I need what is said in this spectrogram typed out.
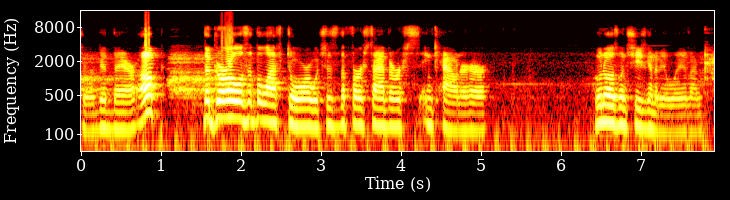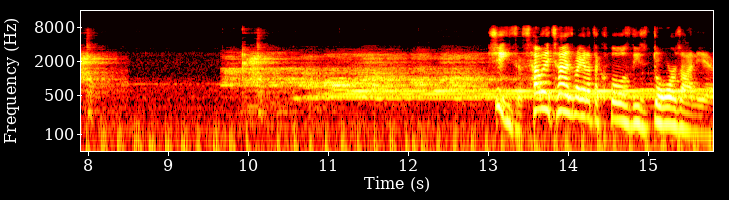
so we're good there. Up! Oh, the girl is at the left door, which is the first time I've ever encountered her. Who knows when she's going to be leaving. Jesus, how many times am I going to have to close these doors on you?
